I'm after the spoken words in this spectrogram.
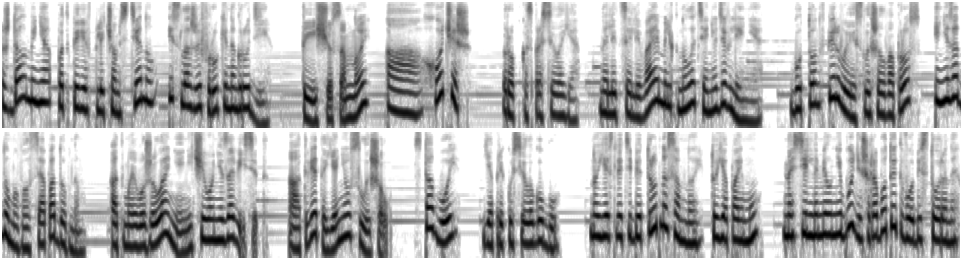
ждал меня, подперев плечом стену и сложив руки на груди. «Ты еще со мной?» «А хочешь?» – робко спросила я. На лице Левая мелькнула тень удивления. Будто он впервые слышал вопрос и не задумывался о подобном. «От моего желания ничего не зависит, а ответа я не услышал». «С тобой», – я прикусила губу. «Но если тебе трудно со мной, то я пойму. Насильно мил не будешь, работает в обе стороны».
